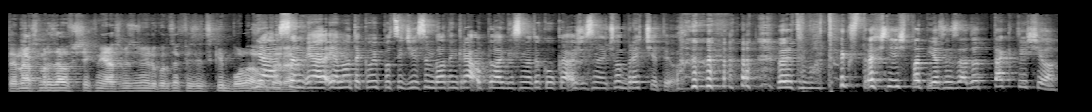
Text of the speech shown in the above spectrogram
Ten nás já... mrzel všechny, já si myslím, že mě dokonce fyzicky bolel. Já, teda. jsem, já, já, mám takový pocit, že jsem byla tenkrát opila, když jsem na to koukala a že jsem začala brečet, jo. to bylo tak strašně špatný, já jsem se na to tak těšila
